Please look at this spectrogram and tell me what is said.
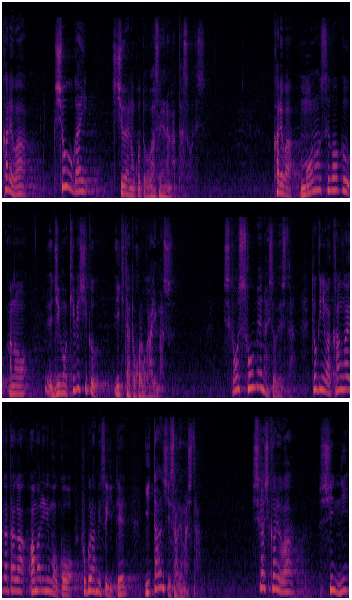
彼は生涯父親のことを忘れなかったそうです。彼はものすごくあの自分を厳しく生きたところがあります。少し聡明な人でした。時には考え方があまりにもこう膨らみすぎて異端視されました。しかし彼は真に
